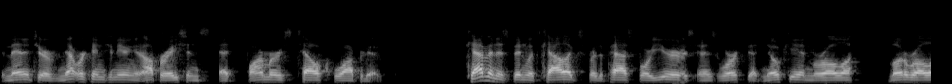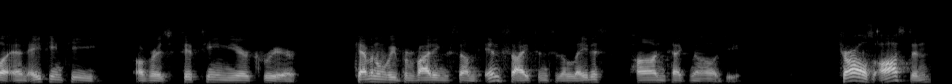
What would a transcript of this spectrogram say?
the Manager of Network Engineering and Operations at Farmers Tel Cooperative. Kevin has been with Calix for the past four years and has worked at Nokia and Motorola, Motorola and AT&T over his 15-year career. Kevin will be providing some insights into the latest PON technology. Charles Austin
